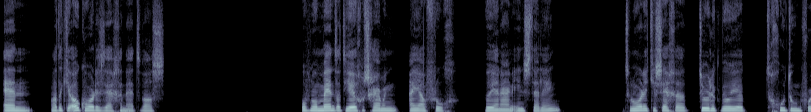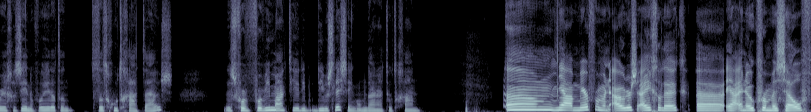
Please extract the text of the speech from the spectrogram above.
En wat ik je ook hoorde zeggen net was. Op het moment dat jeugdbescherming aan jou vroeg: wil jij naar een instelling? Toen hoorde ik je zeggen: tuurlijk wil je het goed doen voor je gezin. Of wil je dat, dan, dat het goed gaat thuis? Dus voor, voor wie maakte je die, die beslissing om daar naartoe te gaan? Um, ja, meer voor mijn ouders eigenlijk. Uh, ja, en ook voor mezelf.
